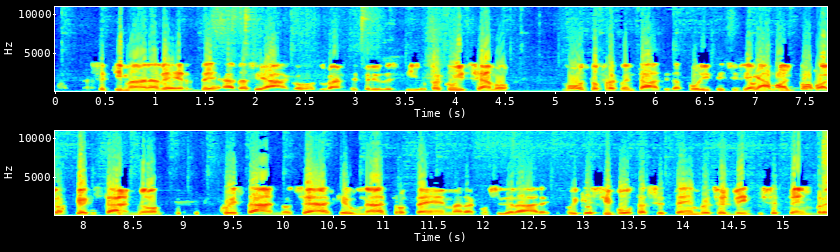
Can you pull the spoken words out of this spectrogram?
la settimana verde ad Asiago durante il periodo estivo. Per cui siamo molto frequentati da politici di ogni tipo. Poi quest'anno, quest'anno c'è anche un altro tema da considerare, poiché si vota a settembre, cioè il 20 settembre,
